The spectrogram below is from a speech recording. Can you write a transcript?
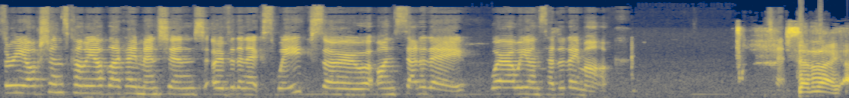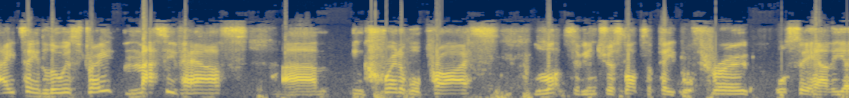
three auctions coming up, like I mentioned, over the next week. So on Saturday, where are we on Saturday, Mark? Saturday, 18 Lewis Street, massive house, um, incredible price, lots of interest, lots of people through. We'll see how the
